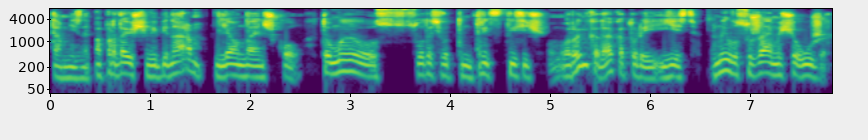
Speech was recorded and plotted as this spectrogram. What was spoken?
там, не знаю, по продающим вебинарам для онлайн-школ, то мы вот эти вот там 30 тысяч рынка, да, которые есть, мы его сужаем еще уже.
